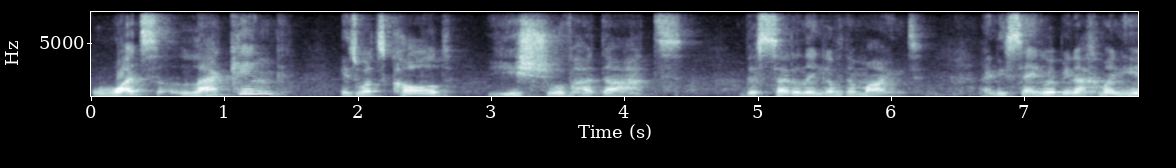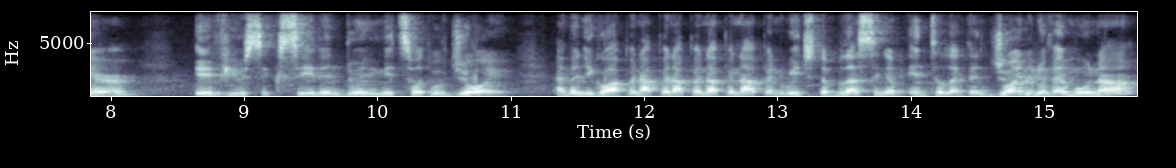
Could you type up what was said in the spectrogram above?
What's lacking is what's called Yishuv Hadat, the settling of the mind. And he's saying, Rabbi Nachman here, if you succeed in doing mitzvot with joy, and then you go up and up and up and up and up and reach the blessing of intellect and join it with emunah,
